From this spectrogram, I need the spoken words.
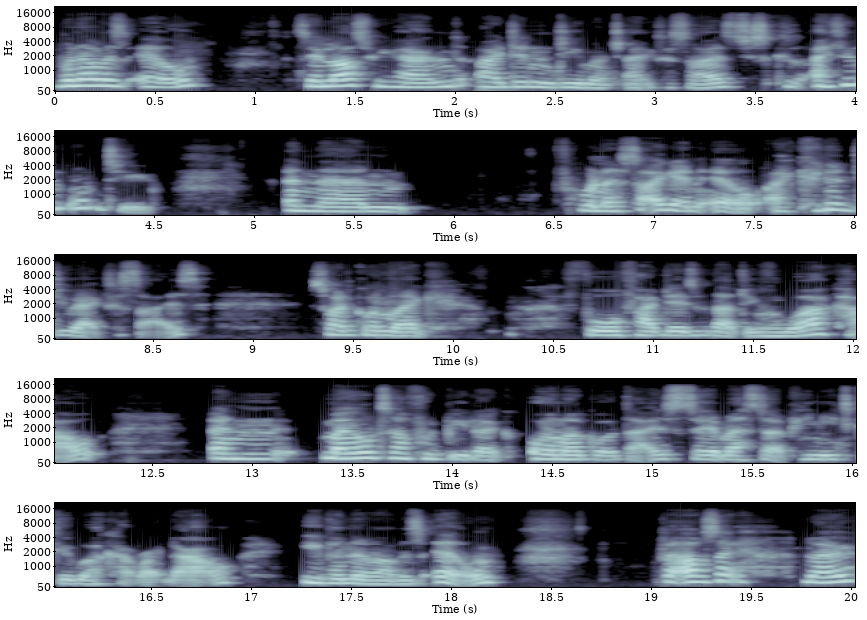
when I was ill. So last weekend I didn't do much exercise just because I didn't want to. And then when I started getting ill, I couldn't do exercise. So I'd gone like four or five days without doing a workout. And my old self would be like, oh my god, that is so messed up. You need to go work out right now, even though I was ill. But I was like, no,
